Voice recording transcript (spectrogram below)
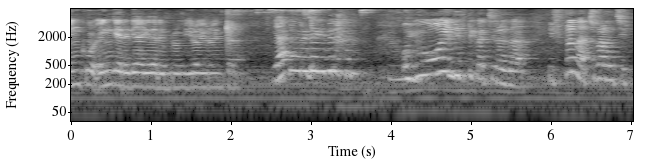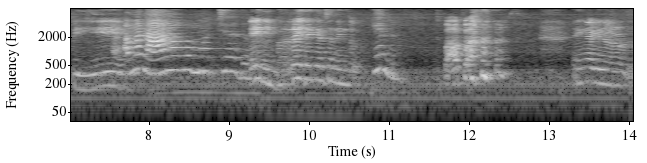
ಹೆಂಗೆ ಹೆಂಗೆ ರೆಡಿ ಆಗಿದ್ದಾರೆ ಇಬ್ರು ಹೀರೋ ಹೀರೋಯಿನ್ ಥರ ಯಾಕಂದ್ರೆ ರೆಡಿ ಆಗಿದ್ದೀರ? ಅಯ್ಯೋ ಈ ಲಿಫ್ಟಿಗೆ ಹಚ್ಚಿರೋದ ಇಷ್ಟೊಂದು ಹಚ್ಚಬಾರ್ದು ಚಿಟ್ಟಿ. ಏ ನಾನು ಬರ್ರೆ ಇದೆ ಕೆಲಸ ನಿಂದು. ಏನು? ಪಾಪ. ಹೆಂಗಾಗಿದೆ ನೋಡು.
